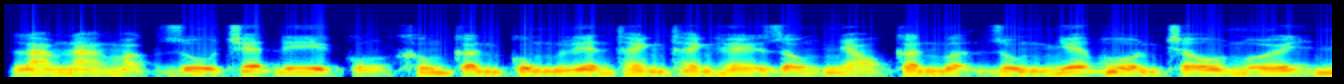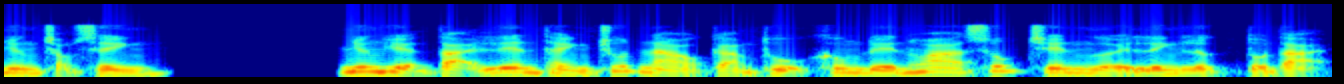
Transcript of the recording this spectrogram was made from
làm nàng mặc dù chết đi cũng không cần cùng liên thành thành hề giống nhau cần mượn dùng nhiếp hồn châu mới nhưng trọng sinh. Nhưng hiện tại liên thành chút nào cảm thụ không đến hoa súc trên người linh lực tồn tại.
